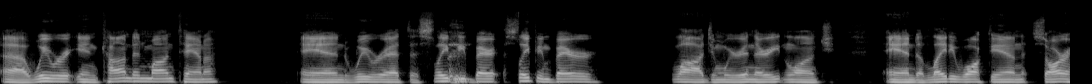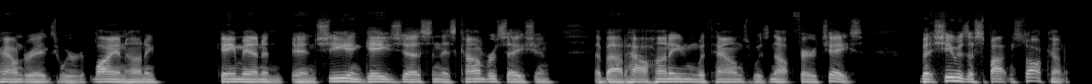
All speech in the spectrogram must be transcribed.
Uh, we were in Condon, Montana, and we were at the Sleepy Bear Sleeping Bear Lodge, and we were in there eating lunch. And a lady walked in, saw our hound rigs. We were lion hunting, came in, and and she engaged us in this conversation about how hunting with hounds was not fair chase, but she was a spot and stalk hunter,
